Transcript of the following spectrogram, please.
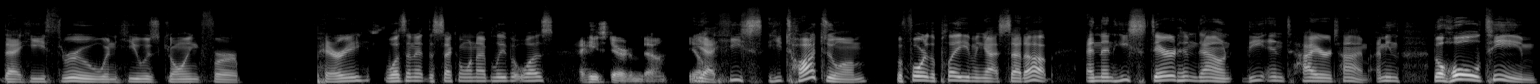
that he threw when he was going for Perry, wasn't it the second one? I believe it was. He stared him down. Yep. Yeah, he he talked to him before the play even got set up, and then he stared him down the entire time. I mean, the whole team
